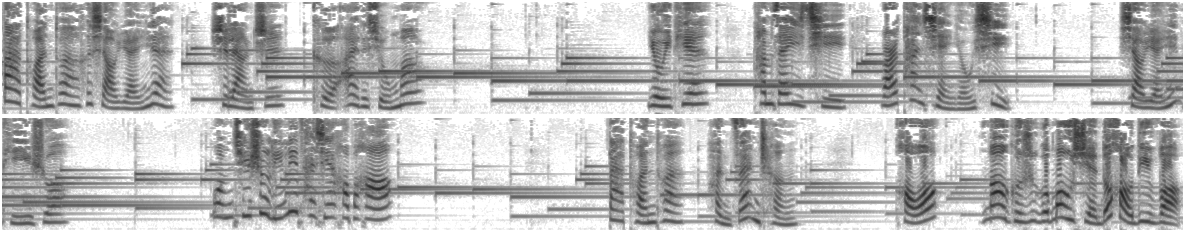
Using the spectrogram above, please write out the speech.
大团团和小圆圆是两只可爱的熊猫。有一天，他们在一起玩探险游戏。小圆圆提议说：“我们去树林里探险好不好？”大团团很赞成。好啊，那可是个冒险的好地方。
